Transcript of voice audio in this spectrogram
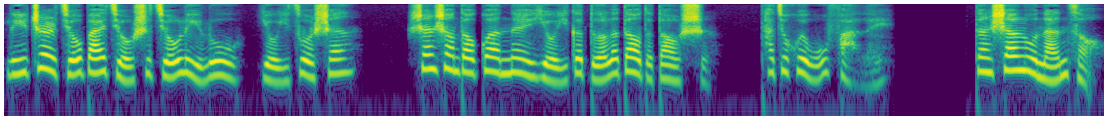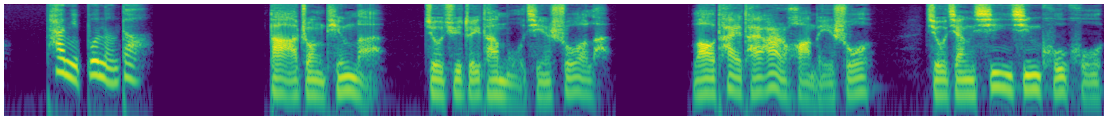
离这儿九百九十九里路有一座山。”山上道观内有一个得了道的道士，他就会无法雷，但山路难走，怕你不能到。大壮听了，就去对他母亲说了。老太太二话没说，就将辛辛苦苦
